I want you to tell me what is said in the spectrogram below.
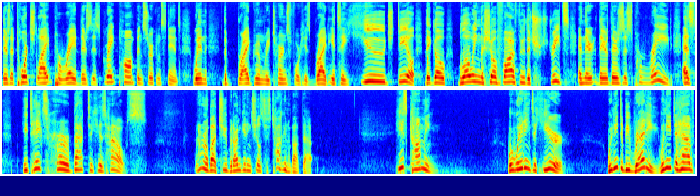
there's a torchlight parade. There's this great pomp and circumstance when the bridegroom returns for his bride. It's a huge deal. They go blowing the shofar through the streets and there, there, there's this parade as he takes her back to his house. I don't know about you, but I'm getting chills just talking about that. He's coming. We're waiting to hear. We need to be ready. We need to have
